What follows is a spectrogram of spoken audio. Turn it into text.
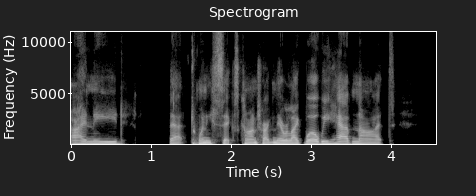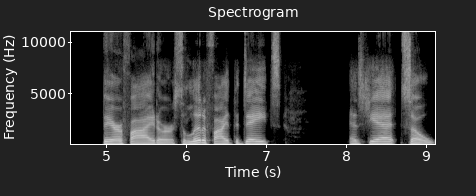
I need that 26 contract. And they were like, well, we have not verified or solidified the dates as yet. So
